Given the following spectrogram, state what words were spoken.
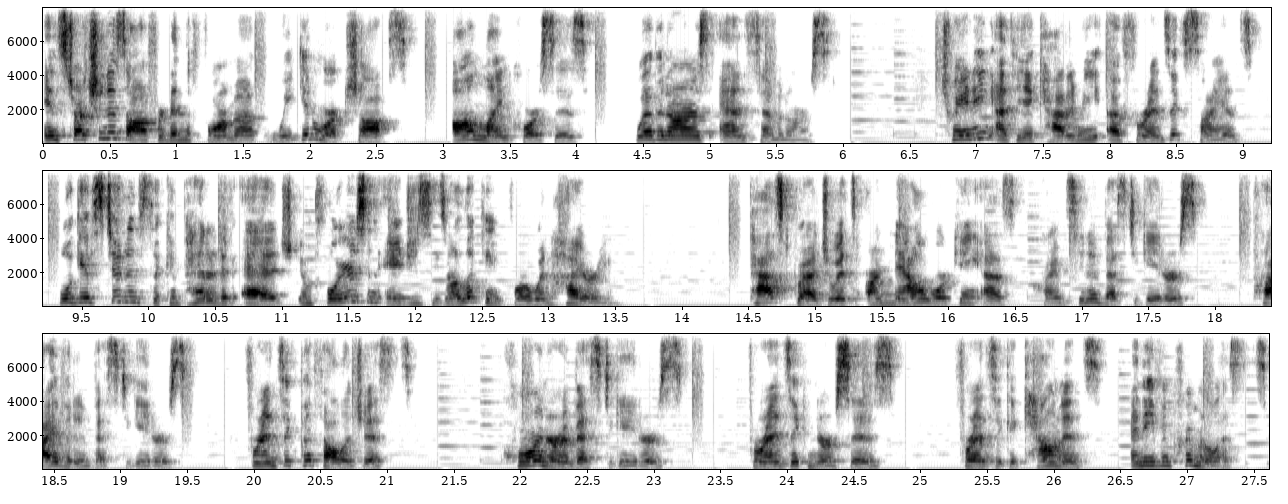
Instruction is offered in the form of weekend workshops, online courses, webinars, and seminars. Training at the Academy of Forensic Science will give students the competitive edge employers and agencies are looking for when hiring. Past graduates are now working as crime scene investigators, private investigators, forensic pathologists, coroner investigators, forensic nurses, forensic accountants, and even criminalists.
